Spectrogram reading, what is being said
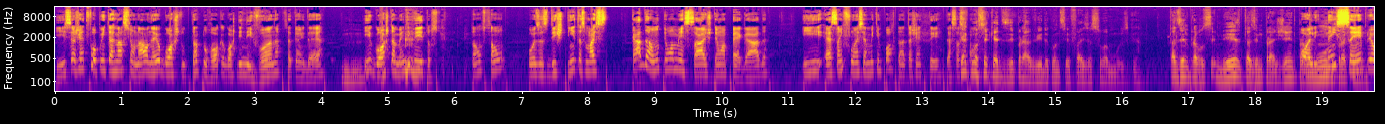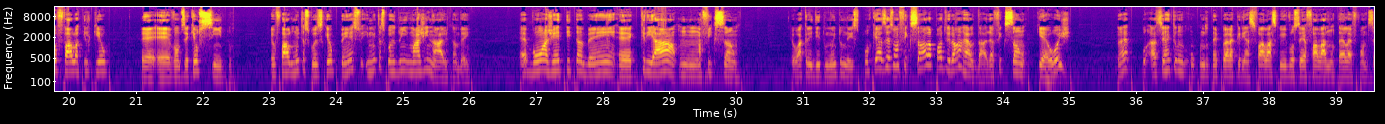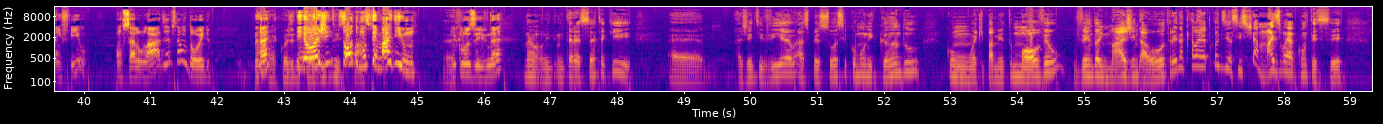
E se a gente for pro internacional, né? Eu gosto tanto do rock, eu gosto de Nirvana, pra você ter uma ideia. Uhum. E gosto também de Beatles. Então são coisas distintas, mas cada um tem uma mensagem, tem uma pegada. E essa influência é muito importante a gente ter dessas O que é que você quer dizer para a vida quando você faz a sua música? Tá dizendo para você mesmo, tá dizendo pra gente, para Olha, mundo, nem sempre quem? eu falo aquilo que eu, é, é, vamos dizer, que eu sinto. Eu falo muitas coisas que eu penso e muitas coisas do imaginário também é bom a gente também é, criar uma ficção. Eu acredito muito nisso. Porque às vezes uma ficção ela pode virar uma realidade. A ficção que é hoje, né? Se a gente, no tempo eu era criança, falasse que você ia falar num telefone sem fio, com celular, você é um doido. Né? É, e hoje todo mundo tem mais de um, é. inclusive, né? Não, o interessante é que é, a gente via as pessoas se comunicando com um equipamento móvel, vendo a imagem da outra. E naquela época eu dizia assim, isso jamais vai acontecer.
